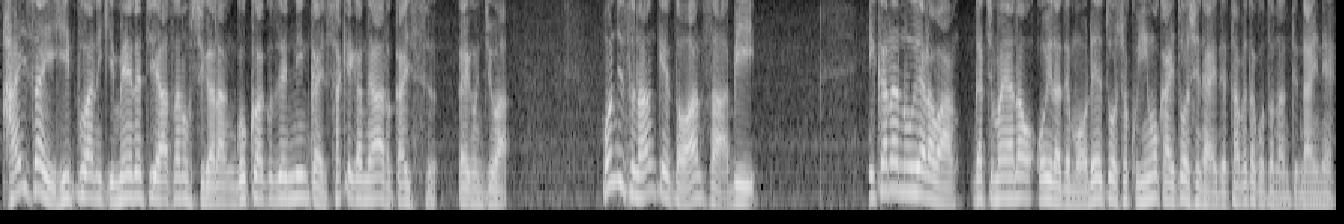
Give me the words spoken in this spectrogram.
はいさいヒープ兄貴名なちや朝の節がらん。極悪善人会酒神ある回数はいこんにちは。本日のアンケートアンサー B イカナヌーやらワンガチマヤのオイラでも冷凍食品を解凍しないで食べたことなんてないね。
